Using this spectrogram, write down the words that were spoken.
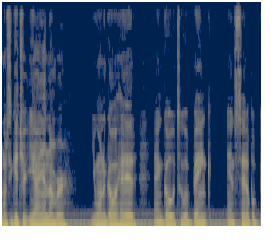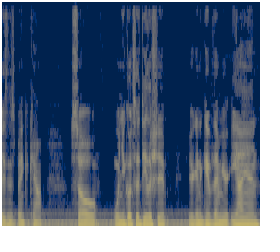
once you get your ein number you want to go ahead and go to a bank and set up a business bank account. So when you go to the dealership you're going to give them your ein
